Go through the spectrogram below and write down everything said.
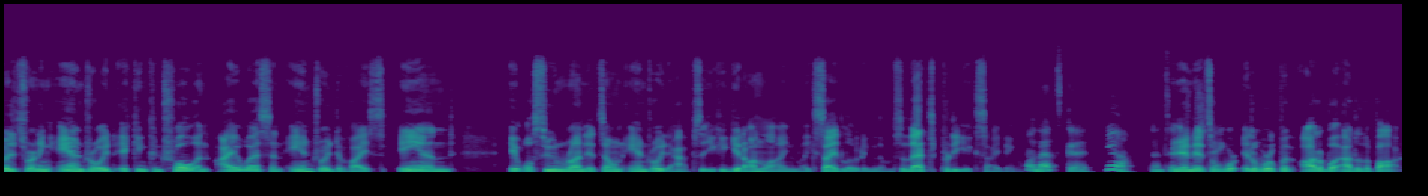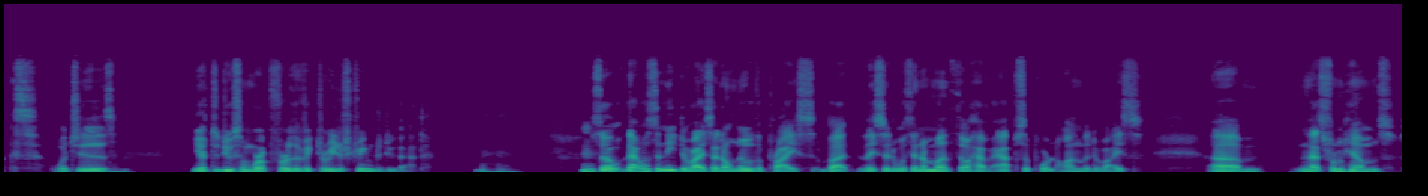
but it's running Android. It can control an iOS and Android device, and it will soon run its own Android apps that you could get online, like sideloading them. So that's pretty exciting. Oh, that's good. Yeah, that's And it's it'll work with Audible out of the box, which is Mhm. you have to do some work for the Victor Reader Stream to do that. Mhm. So that was a neat device. I don't know the price, but they said within a month they'll have app support on the device. Um, and that's from Hims.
